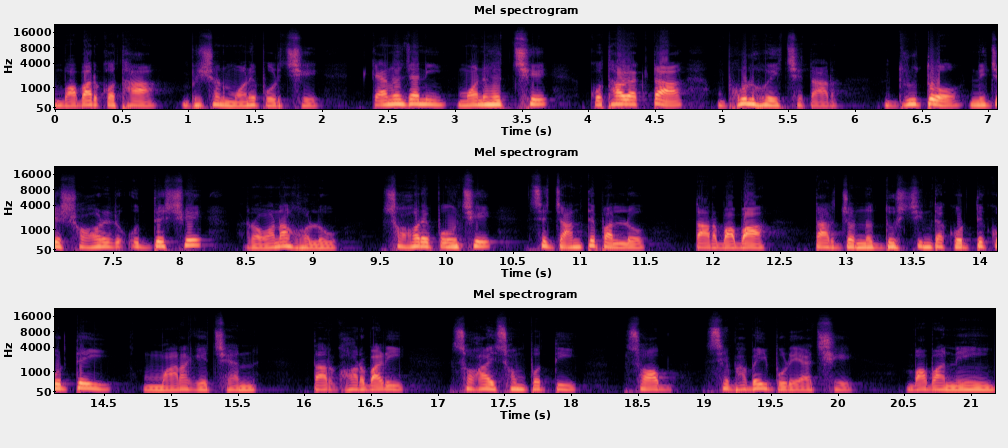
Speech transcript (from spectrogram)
বাবার কথা ভীষণ মনে পড়ছে। কেন জানি মনে হচ্ছে কোথাও একটা ভুল হয়েছে তার। দ্রুত নিজের শহরের উদ্দেশ্যে রওনা হলো। শহরে পৌঁছে সে জানতে পারল তার বাবা তার জন্য দুশ্চিন্তা করতে করতেই মারা গেছেন। তার ঘরবাড়ি, সহায় সম্পত্তি সব সেভাবেই পড়ে আছে। বাবা নেই।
